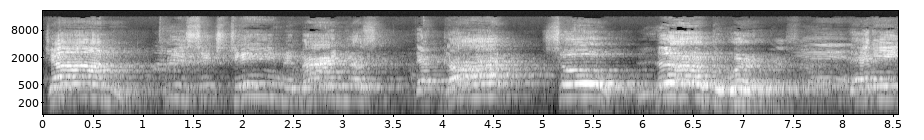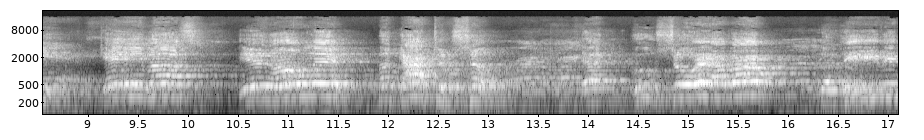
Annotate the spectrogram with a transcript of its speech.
John 3.16 reminds us that God so loved the world that he gave us his only begotten Son, that whosoever believe in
